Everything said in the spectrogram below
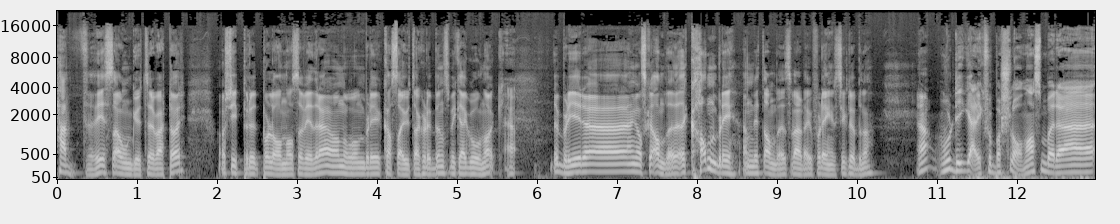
haugevis av unggutter hvert år. Og skipper ut på lån osv. Og, så og noen blir kassa ut av klubben som ikke er gode nok. Ja. Det blir uh, en ganske annerledes Det kan bli en litt annerledes hverdag for de engelske klubbene. Ja, Hvor digg er det ikke for Barcelona, som bare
